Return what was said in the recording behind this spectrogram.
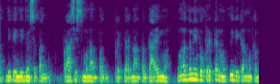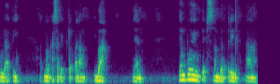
At depende doon sa pag-process mo ng pag-prepare ng pagkain mo. Kung madumi pag-prepare mo, pwede kang magkabulati at magkasakit ka pa ng iba. Yan. Yan po yung tips number 3 na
